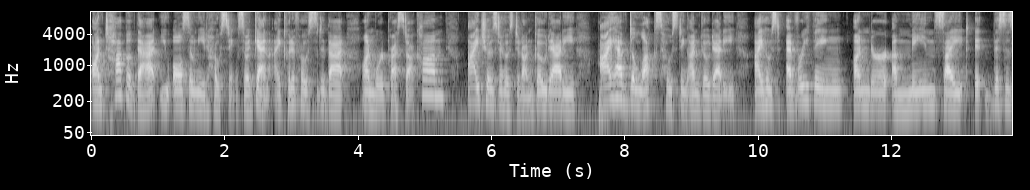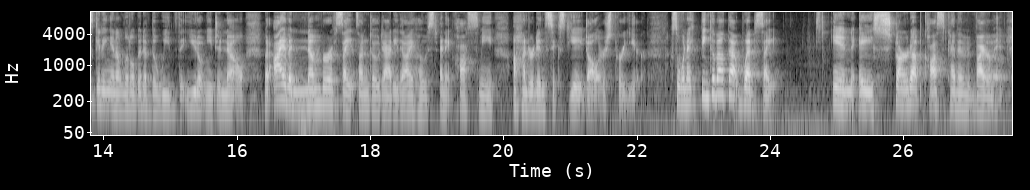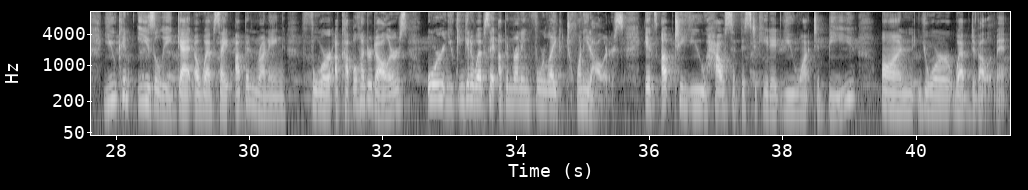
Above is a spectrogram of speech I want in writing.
On top of that, you also need hosting. So, again, I could have hosted that on WordPress.com. I chose to host it on GoDaddy. I have deluxe hosting on GoDaddy. I host everything under a main site. It, this is getting in a little bit of the weeds that you don't need to know. But I have a number of sites on GoDaddy that I host, and it costs me $168 per year. So when I think about that website, in a startup cost kind of environment, you can easily get a website up and running for a couple hundred dollars, or you can get a website up and running for like $20. It's up to you how sophisticated you want to be on your web development.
